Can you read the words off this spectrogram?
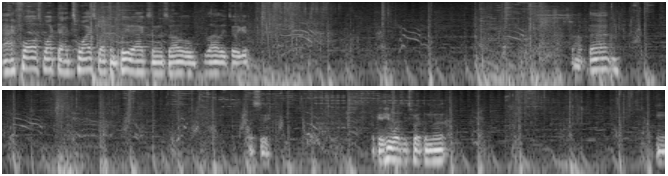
I flawless blocked that twice by complete accident, so I will gladly take it. Stop that. Let's see. Okay, he was expecting that. Hmm.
